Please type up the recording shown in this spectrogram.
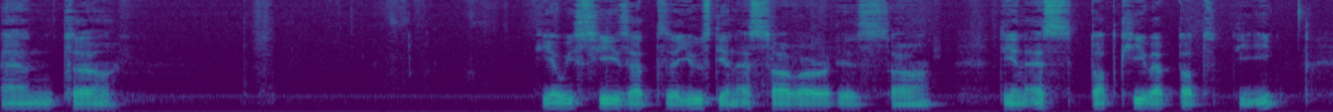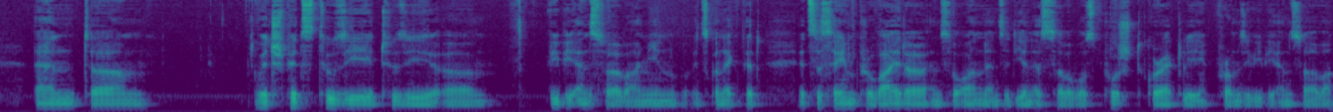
and uh, here we see that the used DNS server is uh, dns.keyweb.de and um, which fits to the to the um, VPN server. I mean, it's connected, it's the same provider and so on, and the DNS server was pushed correctly from the VPN server.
